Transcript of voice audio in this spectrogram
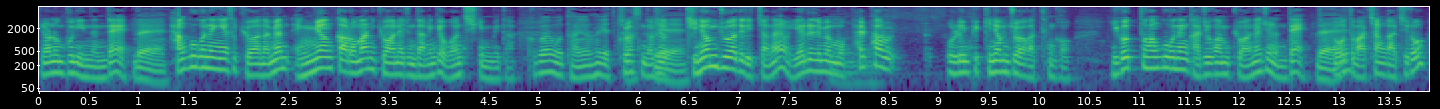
이러는 분이 있는데 네. 한국은행에서 교환하면 액면가로만 교환해 준다는 게 원칙입니다. 그거야 뭐 당연하겠죠. 그렇습니다. 그래서 예. 기념주화들 있잖아요. 예를 들면 뭐 88 올림픽 기념주화 같은 거 이것도 한국은행 가지고 가면 교환해 주는데 네. 이것도 마찬가지로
